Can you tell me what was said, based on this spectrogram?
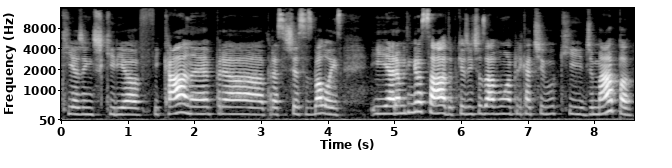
que a gente queria ficar, né, para assistir esses balões. E era muito engraçado, porque a gente usava um aplicativo que, de mapa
